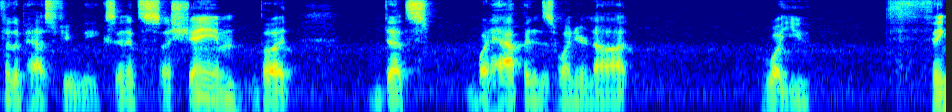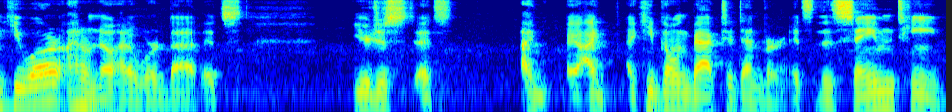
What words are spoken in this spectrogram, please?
for the past few weeks, and it's a shame, but that's what happens when you're not what you think you are. I don't know how to word that. It's you're just it's I I I keep going back to Denver. It's the same team.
